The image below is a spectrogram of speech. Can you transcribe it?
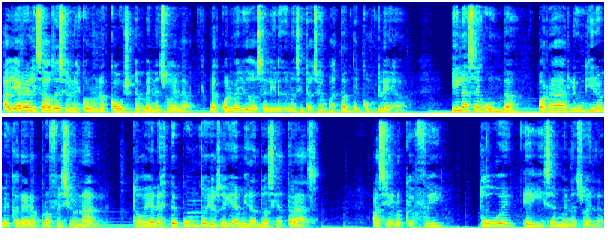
había realizado sesiones con una coach en Venezuela, la cual me ayudó a salir de una situación bastante compleja. Y la segunda, para darle un giro a mi carrera profesional. Todavía en este punto yo seguía mirando hacia atrás, hacia lo que fui, tuve e hice en Venezuela.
